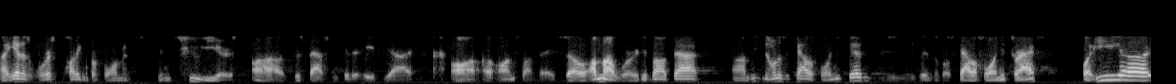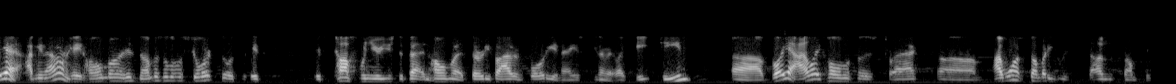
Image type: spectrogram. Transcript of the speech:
Uh, he had his worst putting performance in two years uh, this past week at API on, uh, on Sunday. So I'm not worried about that. Um, he's known as a California kid. He's been the most California tracks. But he, uh, yeah, I mean, I don't hate Homa. His number's a little short, so it's it's, it's tough when you're used to betting Homa at 35 and 40, and now he's you know at like 18. Uh, but yeah, I like Homa for this track. Um, I want somebody who's done something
